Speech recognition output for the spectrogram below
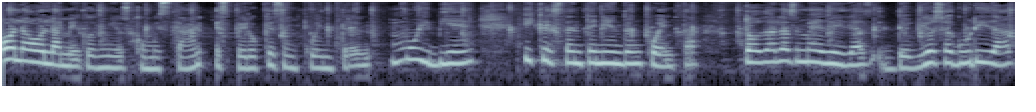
Hola, hola amigos míos, ¿cómo están? Espero que se encuentren muy bien y que estén teniendo en cuenta todas las medidas de bioseguridad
